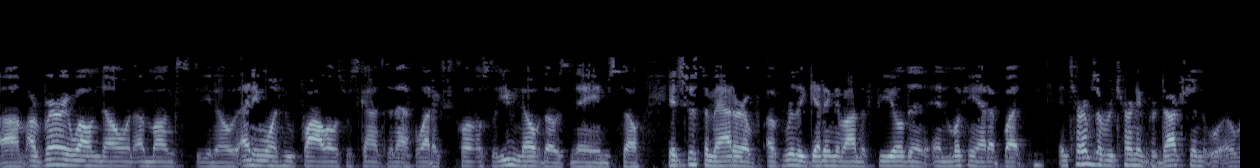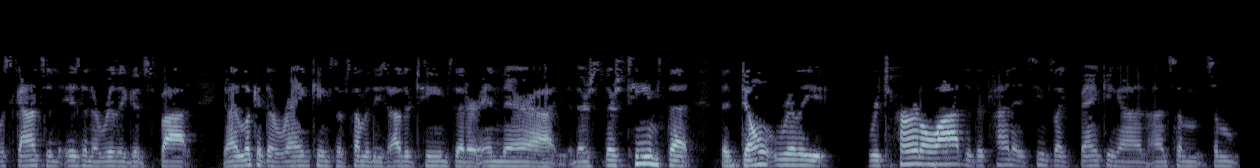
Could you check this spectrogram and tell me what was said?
um, are very well known amongst you know anyone who follows Wisconsin athletics closely. You know those names, so it's just a matter of, of really getting them on the field and, and looking at it. But in terms of returning production, Wisconsin is in a really good spot. You know, I look at the rankings of some of these other teams that are in there. Uh, there's there's teams that that don't really return a lot. That they're kind of it seems like banking on on some some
